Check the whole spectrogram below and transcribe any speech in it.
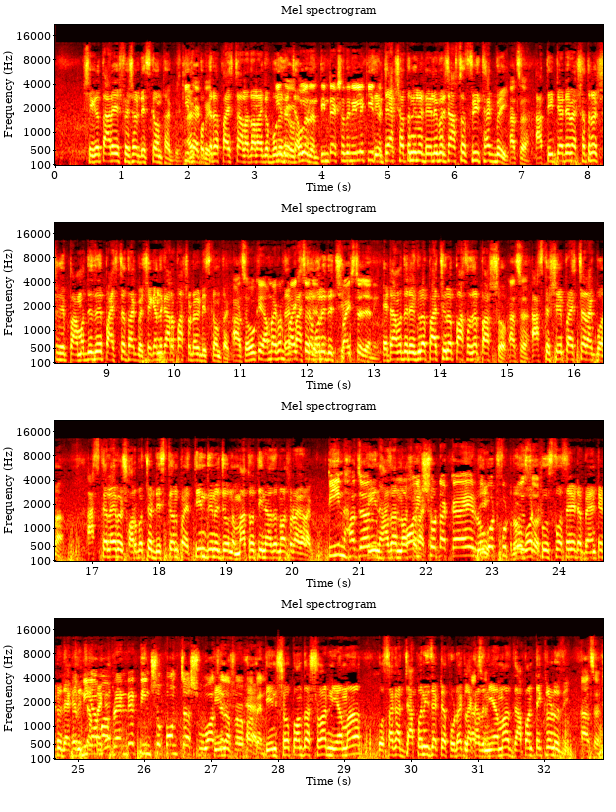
সেক্ষেত্রে তার স্পেশাল ডিসকাউন্ট থাকবে? প্রত্যেকটা প্রাইসটা আলাদা আলাদা বলে দিচ্ছি বলে দেন তিনটা একসাথে নিলে কি তিনটা একসাথে নিলে ডেলিভারি চার্জ তো ফ্রি থাকবেই। আচ্ছা। আর তিনটা আইটেম একসাথে নিলে আমাদের যে প্রাইসটা থাকবে সেখান থেকে আরও পাঁচশো টাকা ডিসকাউন্ট থাকবে। আচ্ছা ওকে আমরা এখন প্রাইসটা বলে দিচ্ছি। প্রাইসটা জানি। এটা আমাদের রেগুলার প্রাইস ছিল পাঁচ হাজার পাঁচশো। আচ্ছা। আজকে সেই প্রাইসটা রাখব না। আজকে লাইভে সর্বোচ্চ ডিসকাউন্ট পাই তিন দিনের জন্য মাত্র তিন হাজার নশো টাকা রাখব। তিন হাজার তিন হাজার নশো নয়শো টাকায় রোবট ফুড রোবট প্রসেসর এটা ব্র্যান্ড একটু দেখা দিচ্ছি নিয়ামা ব্র্যান্ডের তিনশো পঞ্চাশ ওয়াচের আপনারা হ্যাঁ, পাবেন। তিনশো পঞ্চাশ নিয়ামা ওসাকার জাপানিজ একটা প্রোডাক্ট লেখা আছে। Niyama Japan technology.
